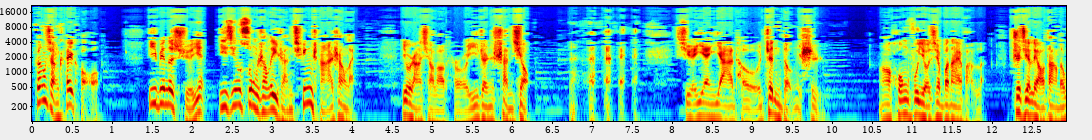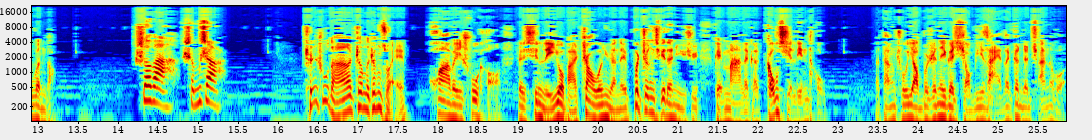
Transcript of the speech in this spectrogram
刚想开口，一边的雪雁已经送上了一盏清茶上来。又让小老头一阵讪笑，雪雁丫头真懂事。啊，洪福有些不耐烦了，直截了当的问道：“说吧，什么事儿？”陈叔达张了张嘴，话未出口，这心里又把赵文远那不争气的女婿给骂了个狗血淋头。当初要不是那个小逼崽子跟着掺和，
